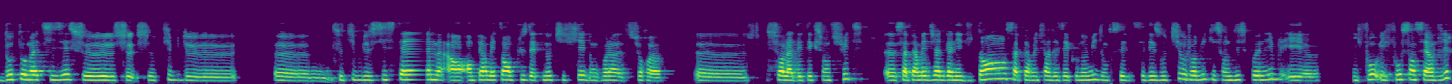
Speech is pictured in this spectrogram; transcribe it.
d'automatiser ce, ce, type de, ce type de système en, permettant en plus d'être notifié donc voilà, sur, euh, euh, sur la détection de suite. ça permet déjà de gagner du temps, ça permet de faire des économies. Donc, c'est des outils aujourd'hui qui sont disponibles et il faut, il faut s'en servir.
